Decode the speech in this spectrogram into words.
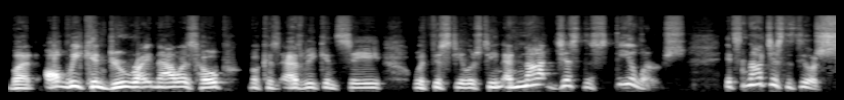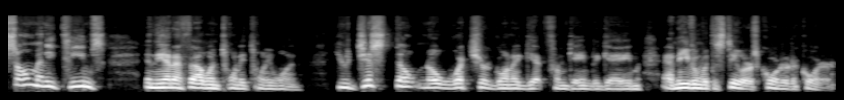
But all we can do right now is hope because as we can see with this Steelers team, and not just the Steelers, it's not just the Steelers, so many teams in the NFL in 2021 you just don't know what you're going to get from game to game, and even with the Steelers quarter to quarter.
